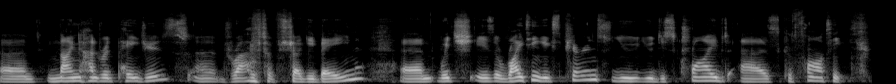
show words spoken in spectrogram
900 pages uh, draft of Shuggie Bain, um, which is a writing experience you, you described as cathartic.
